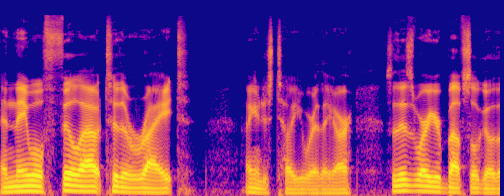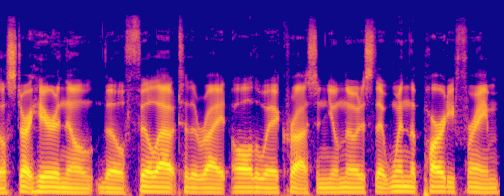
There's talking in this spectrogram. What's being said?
and they will fill out to the right I can just tell you where they are. So this is where your buffs will go. They'll start here and they'll they'll fill out to the right all the way across. And you'll notice that when the party frame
